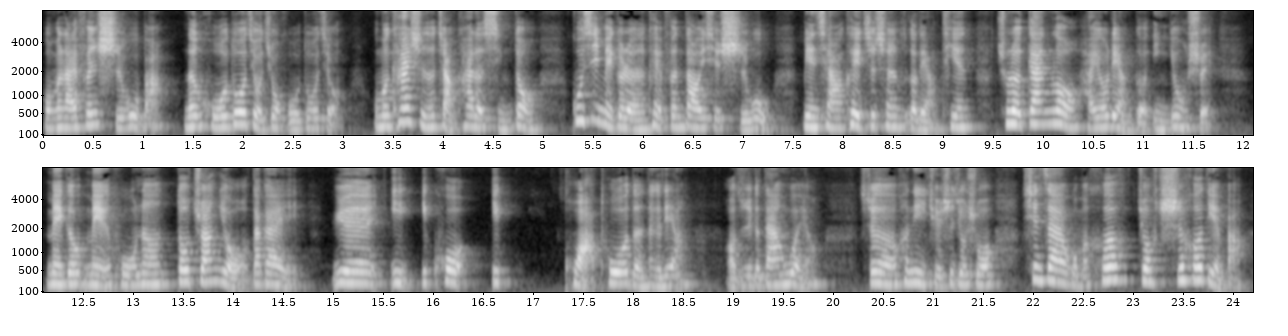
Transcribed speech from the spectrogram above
我们来分食物吧，能活多久就活多久。”我们开始呢展开了行动，估计每个人可以分到一些食物，勉强可以支撑个两天。除了干肉，还有两个饮用水，每个每壶呢都装有大概约一一阔一垮托的那个量哦，这是一个单位哦。这个亨利爵士就说：“现在我们喝就吃喝点吧，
